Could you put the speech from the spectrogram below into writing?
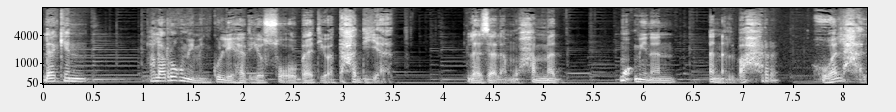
لكن على الرغم من كل هذه الصعوبات والتحديات لا زال محمد مؤمنا أن البحر هو الحل.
